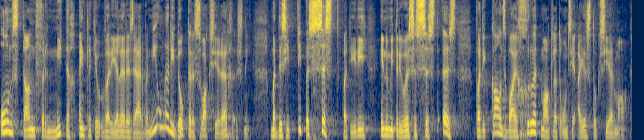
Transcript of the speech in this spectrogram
Ons dan vernietig eintlik jou ovariële reserve, nie omdat die dokter 'n swak chirurg is nie, maar dis die tipe sis wat hierdie endometriose sis is wat die kans baie groot maak dat ons die eierstok seermaak.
